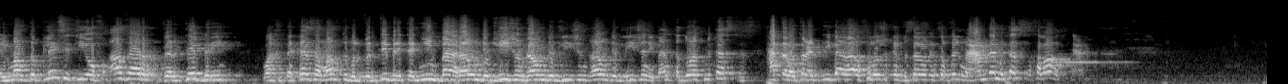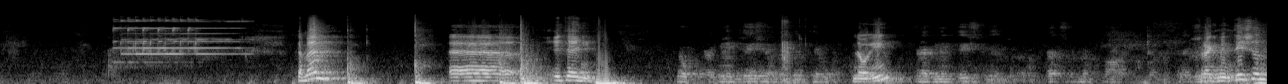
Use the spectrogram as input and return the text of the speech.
ال multiplicity of other vertebrae واخده كذا multiple vertebrae تانيين بقى rounded lesion rounded lesion rounded lesion يبقى انت دولت metastasis. حتى لو طلعت دي بقى pathological بسبب الاسوفيل ما عندها metastasis خلاص يعني. تمام؟ آه إيه تاني؟ لو fragmentation لو إيه؟ fragmentation fragmentation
